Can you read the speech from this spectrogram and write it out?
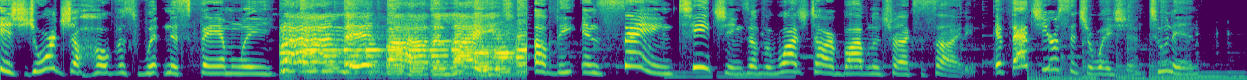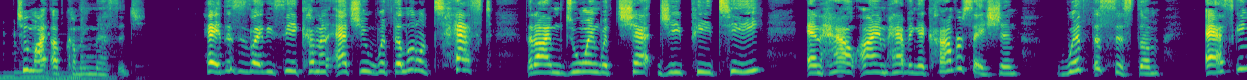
Is your Jehovah's Witness family blinded by the light of the insane teachings of the Watchtower Bible and Tract Society? If that's your situation, tune in to my upcoming message. Hey, this is Lady C coming at you with a little test that I'm doing with ChatGPT and how I am having a conversation with the system asking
